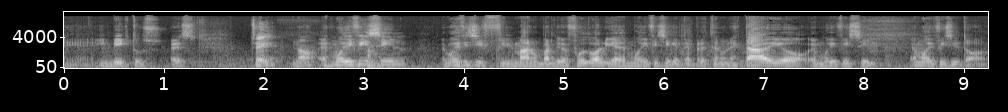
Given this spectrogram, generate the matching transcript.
eh, Invictus. Es Sí. ¿no? Es muy difícil, es muy difícil filmar un partido de fútbol y es muy difícil que te presten un estadio, es muy difícil, es muy difícil todo,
